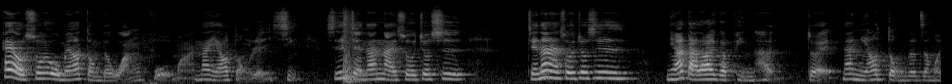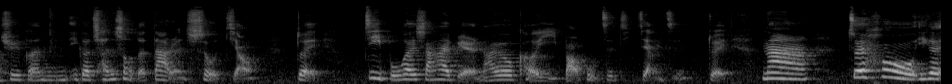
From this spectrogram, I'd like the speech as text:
他有说我们要懂得玩火嘛，那也要懂人性。其实简单来说就是，简单来说就是你要达到一个平衡，对，那你要懂得怎么去跟一个成熟的大人社交，对，既不会伤害别人，然后又可以保护自己，这样子，对。那最后一个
